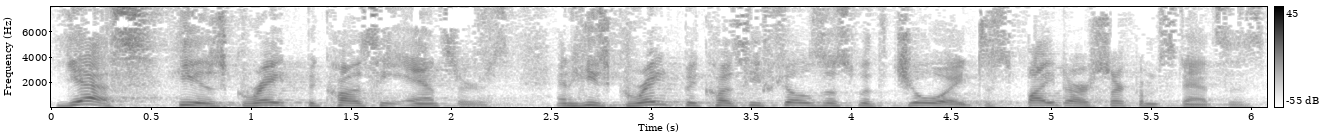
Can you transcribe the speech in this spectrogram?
Yes, he is great because he answers. And he's great because he fills us with joy despite our circumstances.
